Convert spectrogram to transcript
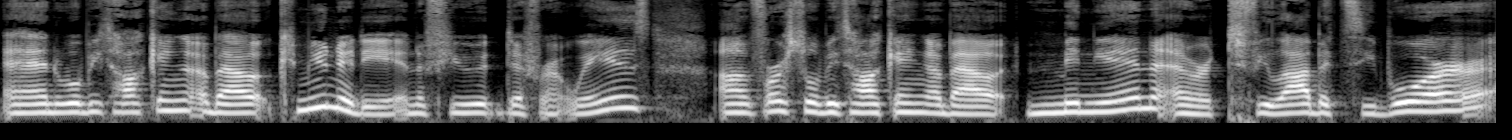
and we'll be talking about community in a few different ways. Um, first, we'll be talking about minyan or tefillah b'tzibor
